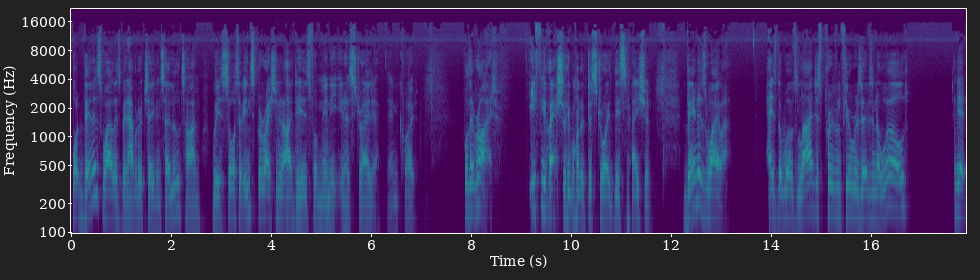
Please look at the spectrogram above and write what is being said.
What Venezuela has been able to achieve in so little time will be a source of inspiration and ideas for many in Australia. End quote. Well, they're right. If you actually want to destroy this nation, Venezuela has the world's largest proven fuel reserves in the world, and yet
